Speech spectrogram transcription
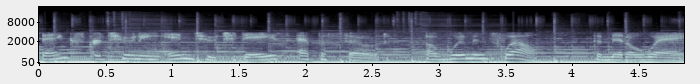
Thanks for tuning into today's episode of Women's Wealth, The Middle Way.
